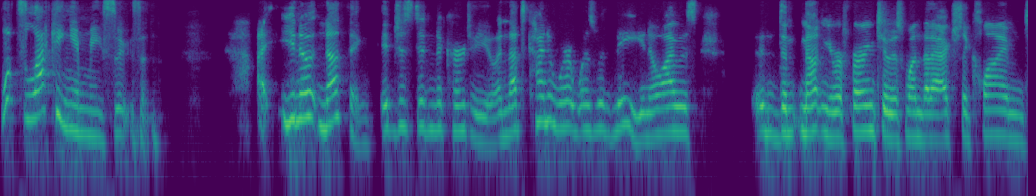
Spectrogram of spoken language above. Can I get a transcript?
What's lacking in me, Susan? I, you know, nothing. It just didn't occur to you. And that's kind of where it was with me. You know, I was the mountain you're referring to is one that I actually climbed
